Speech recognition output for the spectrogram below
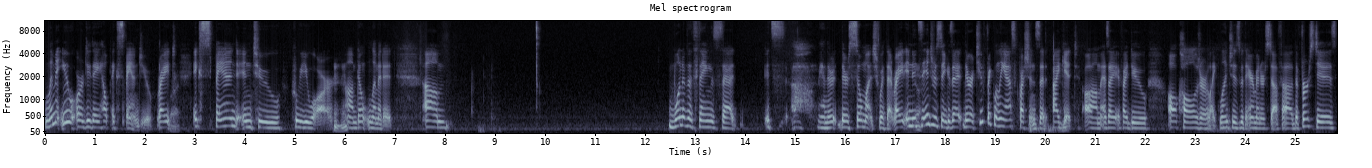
limit you or do they help expand you, right? Right. Expand into who you are. Um, don't limit it. Um, one of the things that it's oh man there, there's so much with it right? And it's Yeah. interesting because there are two frequently asked questions that i get um, as i if i do all calls or like lunches with airmen or stuff. Uh, the first is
